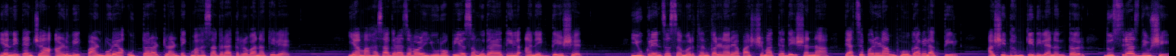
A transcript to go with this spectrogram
यांनी त्यांच्या आण्विक पाणबुड्या उत्तर अटलांटिक महासागरात रवाना केल्या आहेत. या महासागराजवळ युरोपीय समुदायातील अनेक देश आहेत. युक्रेनचं समर्थन करणाऱ्या पाश्चिमात्य देशांना त्याचे परिणाम भोगावे लागतील अशी धमकी दिल्यानंतर दुसऱ्याच दिवशी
